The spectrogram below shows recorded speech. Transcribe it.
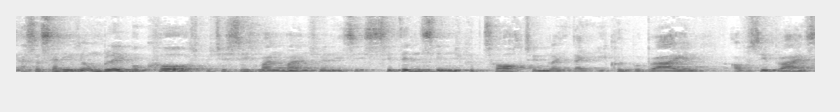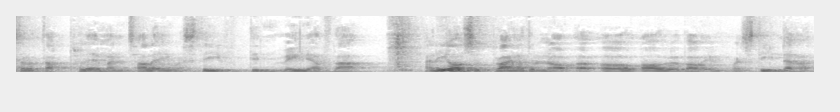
as I said, he was an unbelievable coach, but just his man management, it's, it didn't seem you could talk to him like, like you could with Brian. Obviously, Brian still had that player mentality, where Steve didn't really have that. And he also, Brian had an aura about him, where Steve never.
